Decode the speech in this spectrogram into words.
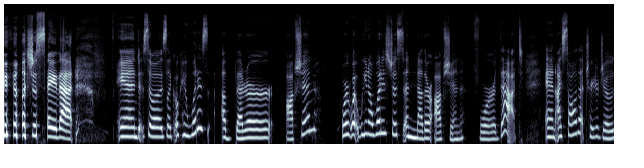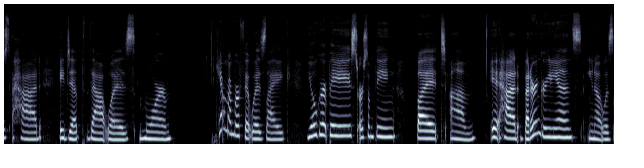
Let's just say that. And so I was like, okay, what is a better option? Or what, you know, what is just another option for that? And I saw that Trader Joe's had a dip that was more, I can't remember if it was like yogurt based or something, but um, it had better ingredients. You know, it was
